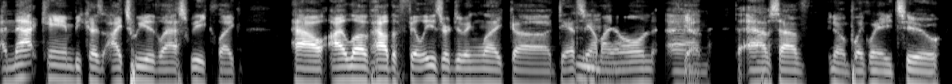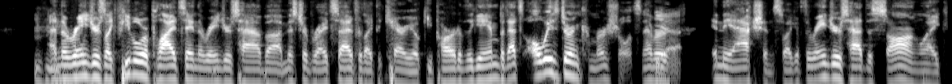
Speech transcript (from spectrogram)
And that came because I tweeted last week like how I love how the Phillies are doing like uh dancing on Mm. my own Yeah. and the Avs have, you know, Blink 182. Mhm. And the Rangers, like people replied saying the Rangers have uh, Mr. Brightside for like the karaoke part of the game, but that's always during commercial. It's never yeah. in the action. So like if the Rangers had the song, like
